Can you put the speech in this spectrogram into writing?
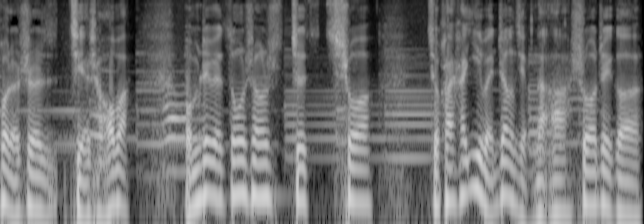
或者是解嘲吧。我们这位宗生就说，就还还一本正经的啊，说这个，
